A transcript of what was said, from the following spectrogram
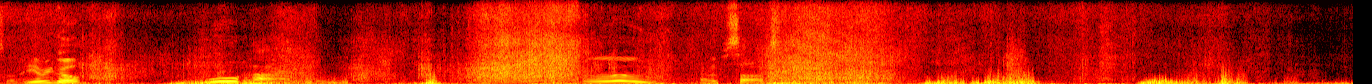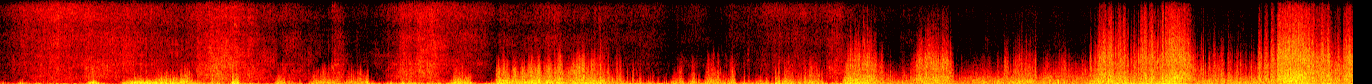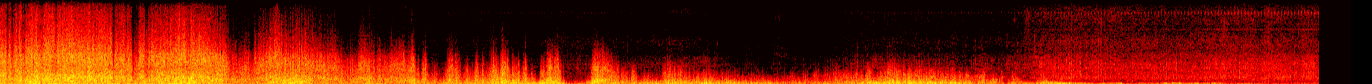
So here we go. Woo-ha! Oh, kind of sucks.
